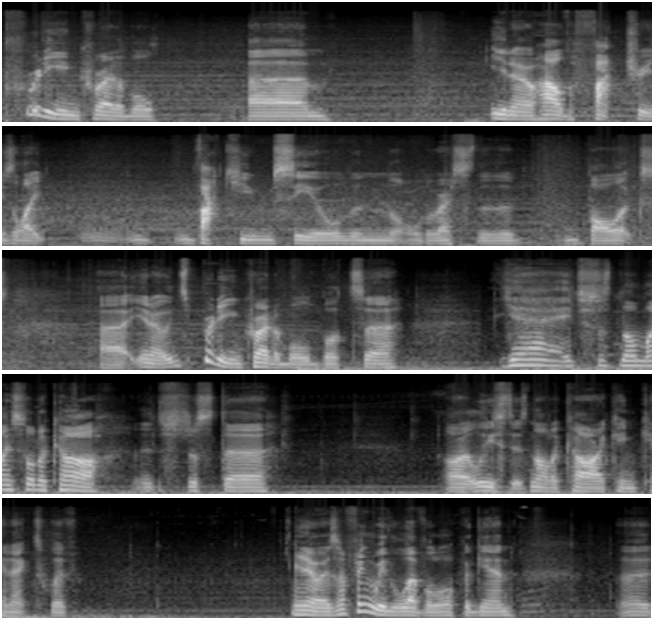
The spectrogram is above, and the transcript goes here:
pretty incredible. Um, you know, how the factory's like vacuum sealed and all the rest of the bollocks. Uh, you know, it's pretty incredible, but uh, yeah, it's just not my sort of car. It's just, uh, or at least it's not a car I can connect with. Anyways, I think we level up again uh,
